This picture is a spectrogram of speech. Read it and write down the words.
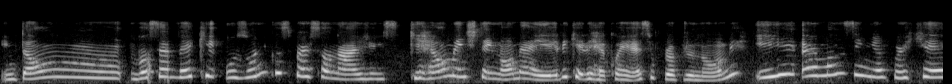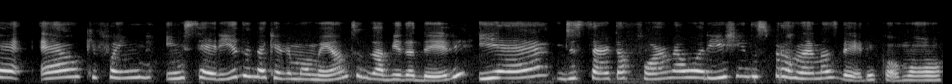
Então você vê que os únicos personagens que realmente têm nome é ele, que ele reconhece o próprio nome, e a irmãzinha, porque é o que foi in- inserido naquele momento da vida dele e é, de certa forma, a origem dos problemas dele, como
